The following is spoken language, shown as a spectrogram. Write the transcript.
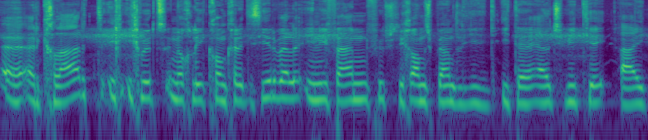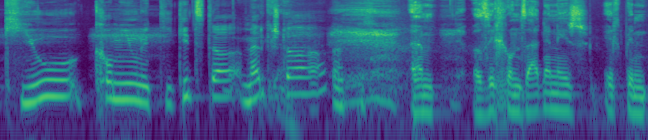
äh, erklärt. Ich, ich würde es noch ein bisschen konkretisieren wollen. Inwiefern fühlst du dich anders behandelt in, der LGBTIQ-Community? Gibt's da, merkst du da? Ähm, was ich kann sagen ist, ich bin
